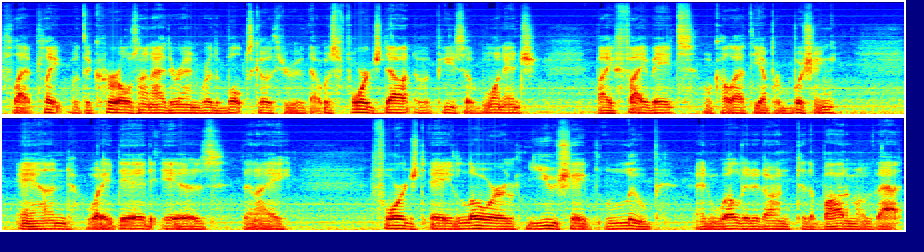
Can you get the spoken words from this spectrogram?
flat plate with the curls on either end where the bolts go through. That was forged out of a piece of one inch by 5 eighths. We'll call that the upper bushing. And what I did is then I forged a lower U-shaped loop and welded it onto the bottom of that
